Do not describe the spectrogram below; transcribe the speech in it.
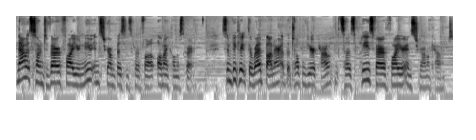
Now it's time to verify your new Instagram business profile on Iconosquare. Simply click the red banner at the top of your account that says please verify your Instagram account.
